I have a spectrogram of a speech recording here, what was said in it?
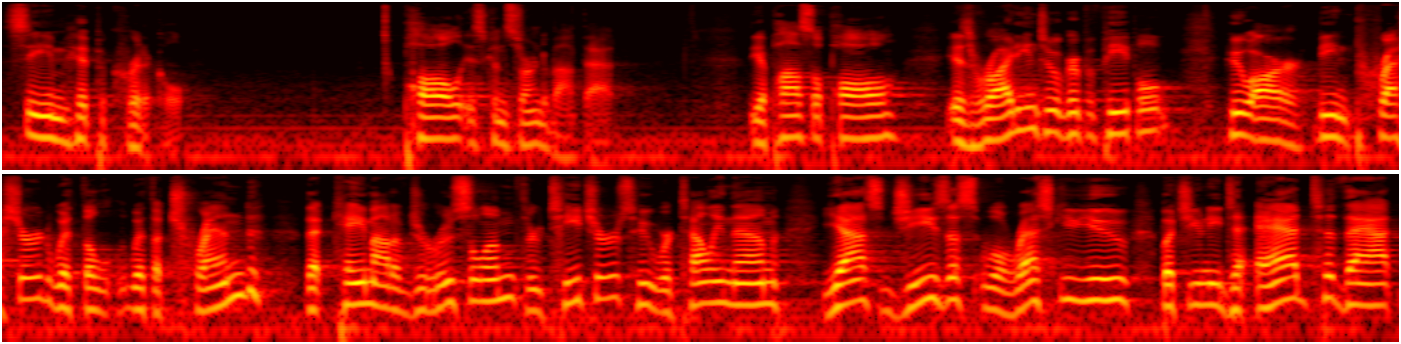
seem hypocritical. Paul is concerned about that. The Apostle Paul is writing to a group of people who are being pressured with, the, with a trend that came out of Jerusalem through teachers who were telling them, yes, Jesus will rescue you, but you need to add to that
